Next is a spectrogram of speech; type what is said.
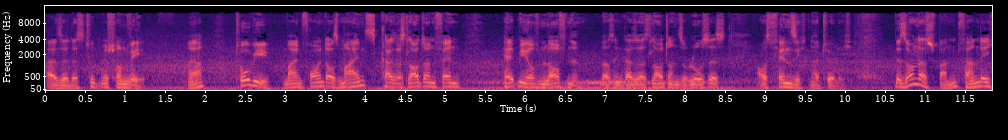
Also das tut mir schon weh. Ja? Tobi, mein Freund aus Mainz, Kaiserslautern-Fan, hält mich auf dem Laufenden, was in Kaiserslautern so los ist, aus Fansicht natürlich. Besonders spannend fand ich,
